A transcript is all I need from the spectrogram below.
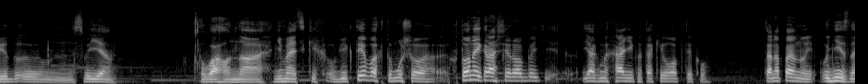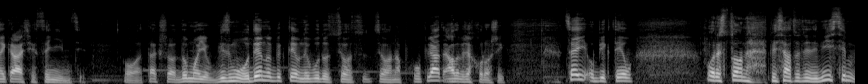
ем, своє увагу на німецьких об'єктивах, тому що хто найкраще робить як механіку, так і оптику. Та, напевно, одні з найкращих це німці. О, так що, думаю, візьму один об'єктив, не буду цього, цього накупляти, але вже хороший. Цей об'єктив Oreston 51.8.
